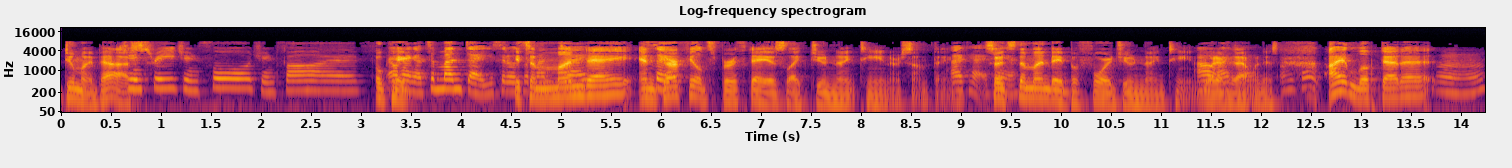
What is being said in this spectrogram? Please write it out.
do my best. June 3, June 4, June 5. Okay. Oh, hang on. It's a Monday. You said it was It's a Monday, and So- Garfield's birthday is like June 19 or something. Okay, So it's the Monday before June 19, Oh, whatever okay. that one is. Oh. I looked at it. Mm.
